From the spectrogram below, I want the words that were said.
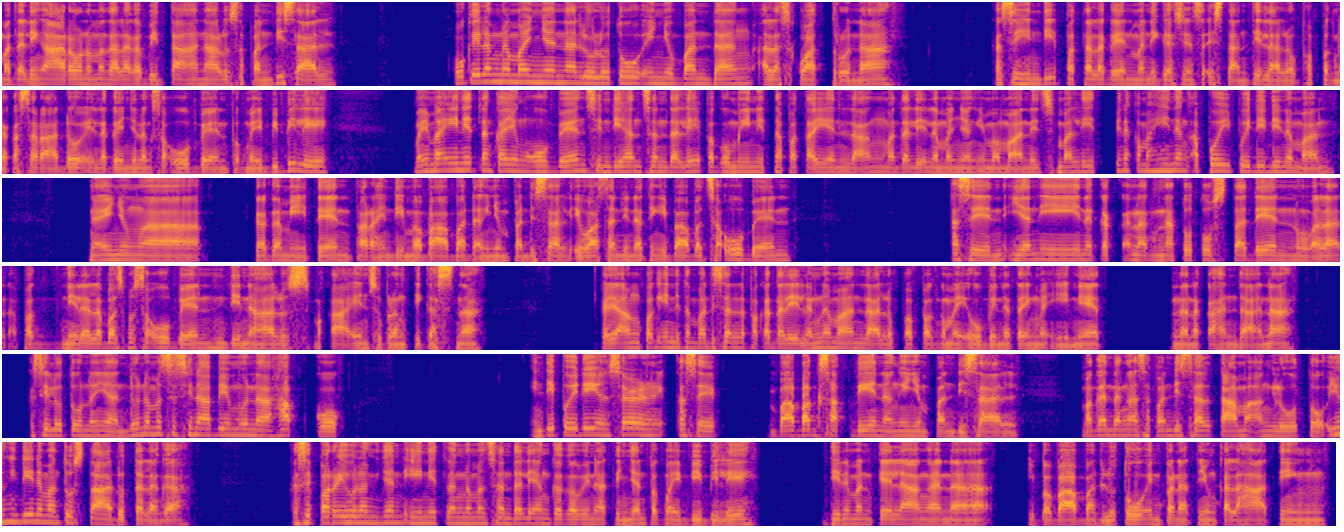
madaling araw naman talaga bintahan halos sa pandesal, okay lang naman yan na lulutuin nyo bandang alas 4 na. Kasi hindi pa talaga yan manigas yan sa estante lalo pa pag nakasarado, ilagay nyo lang sa oven. Pag may bibili, may mainit lang kayong oven, sindihan sandali, pag uminit na patayin lang, madali naman yung imamanage. Malit, pinakamahinang apoy, pwede din naman na inyong ah, gagamitin para hindi mababad ang inyong pandesal. Iwasan din nating ibabad sa oven kasi yan i nag, natutusta din. Wala, pag nilalabas mo sa oven, hindi na halos makain, sobrang tigas na. Kaya ang pag-init ng pandesal napakadali lang naman, lalo pa pag may oven na tayong mainit na nakahanda na. Kasi luto na yan. Doon naman sa sinabi mo na half cook, hindi pwede yun sir kasi babagsak din ang inyong pandesal. Maganda nga sa pandesal, tama ang luto. Yung hindi naman tostado talaga. Kasi pareho lang dyan, init lang naman sandali ang gagawin natin dyan pag may bibili. Hindi naman kailangan na ibababad, lutuin pa natin yung kalahating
